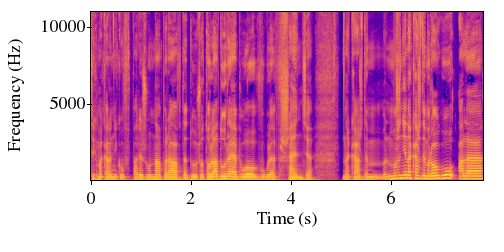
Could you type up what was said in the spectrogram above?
tych makaroników w Paryżu naprawdę dużo. To La Dure było w ogóle wszędzie na każdym, może nie na każdym rogu, ale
